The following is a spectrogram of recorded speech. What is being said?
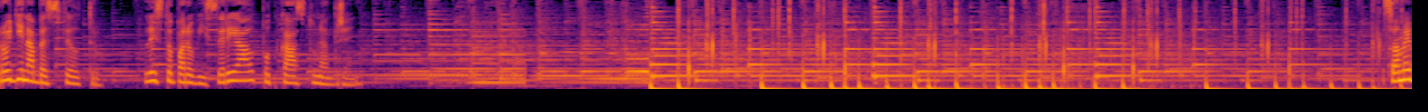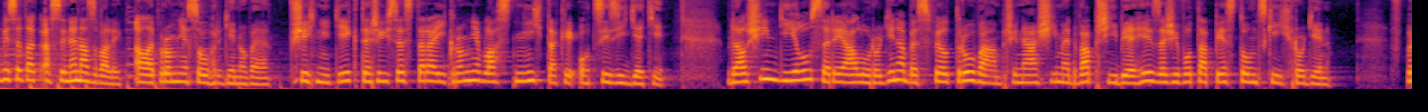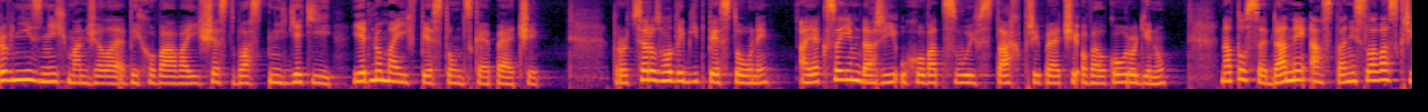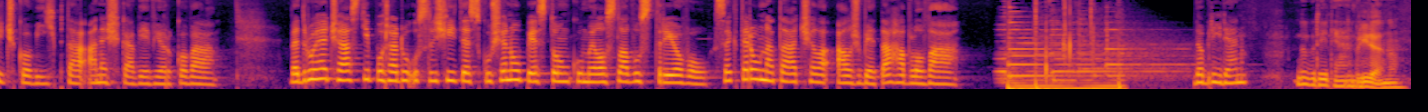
Rodina bez filtru. Listopadový seriál podcastu na dřeň. Sami by se tak asi nenazvali, ale pro mě jsou hrdinové. Všichni ti, kteří se starají kromě vlastních taky o cizí děti. V dalším dílu seriálu Rodina bez filtru vám přinášíme dva příběhy ze života pěstounských rodin. V první z nich manželé vychovávají šest vlastních dětí, jedno mají v pěstounské péči. Proč se rozhodli být pěstouny a jak se jim daří uchovat svůj vztah při péči o velkou rodinu? Na to se Dany a Stanislava Skřičkových ptá Aneška Věvjorková. Ve druhé části pořadu uslyšíte zkušenou pěstounku Miloslavu Striovou, se kterou natáčela Alžběta Havlová. Dobrý den. Dobrý den. Dobrý den.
